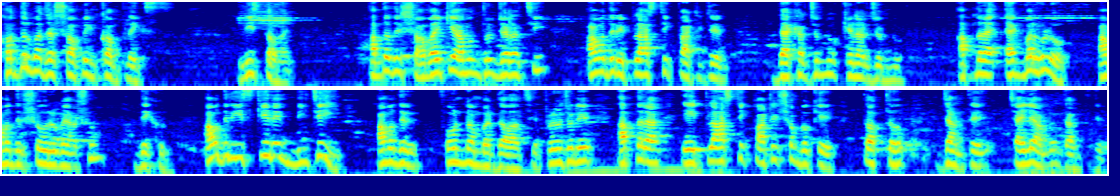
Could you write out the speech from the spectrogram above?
খদ্দরবাজার শপিং কমপ্লেক্স নিস্তলায়। আপনাদের সবাইকে আমন্ত্রণ জানাচ্ছি আমাদের এই প্লাস্টিক পার্টিটের দেখার জন্য, কেনার জন্য। আপনারা একবার হলো আমাদের শোরুমে আসুন, দেখুন। আমাদের স্ক্রিনের নিচেই আমাদের ফোন নাম্বার দেওয়া আছে। প্রয়োজনে আপনারা এই প্লাস্টিক পার্টির সম্পর্কে তথ্য জানতে চাইলে আমরা জানতে দেব।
